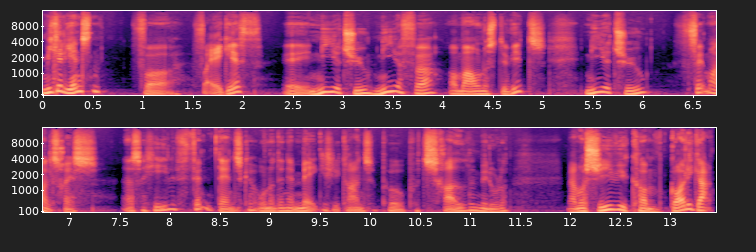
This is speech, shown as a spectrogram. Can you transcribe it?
Michael Jensen for, for AGF øh, 29-49 og Magnus De Witt 29-55. Altså hele fem danskere under den her magiske grænse på, på 30 minutter man må sige, at vi kom godt i gang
